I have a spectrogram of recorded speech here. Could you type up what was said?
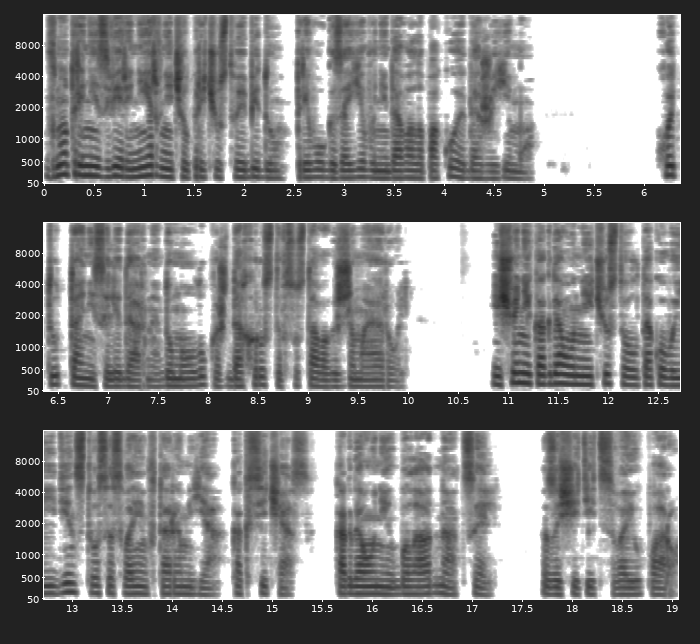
Внутренний зверь нервничал, предчувствуя беду. Тревога за Еву не давала покоя даже ему. Хоть тут-то они солидарны, думал Лукаш до хруста в суставах, сжимая роль. Еще никогда он не чувствовал такого единства со своим вторым «я», как сейчас, когда у них была одна цель — защитить свою пару.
